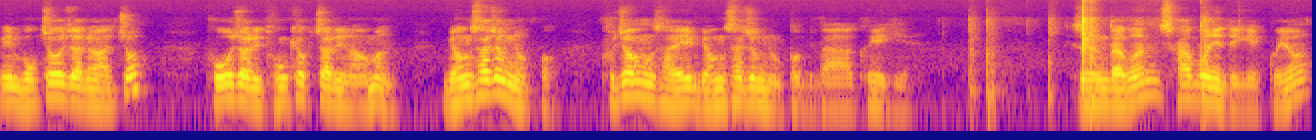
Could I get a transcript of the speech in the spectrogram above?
여기 목적어 자리 나왔죠? 보어 자리, 동격 자리 나오면 명사적 용법. 부정사의 명사적 용법이다. 그 얘기예요. 그래서 정답은 4번이 되겠고요.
